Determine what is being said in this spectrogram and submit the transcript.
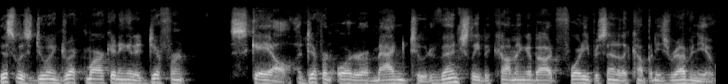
this was doing direct marketing at a different scale, a different order of magnitude, eventually becoming about 40% of the company's revenue.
